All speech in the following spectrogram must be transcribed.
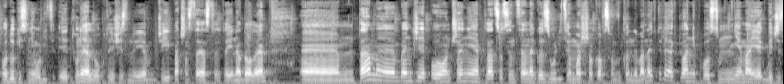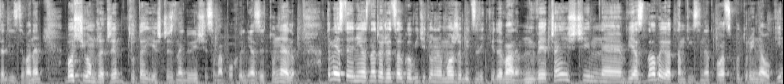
po drugiej stronie ulicy tunelu, który się znajduje, czyli patrząc teraz tutaj na dole, tam będzie połączenie placu centralnego z ulicą Marszałkowską wykonywane, które aktualnie po prostu nie ma jak być zrealizowane, bo siłą rzeczy tutaj jeszcze znajduje się sama pochylnia z tunelu. Natomiast to nie oznacza, że całkowicie tunel może być zlikwidowany. W części wjazdowej od tamtych stron, od Pałacu Kultury i Nauki,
